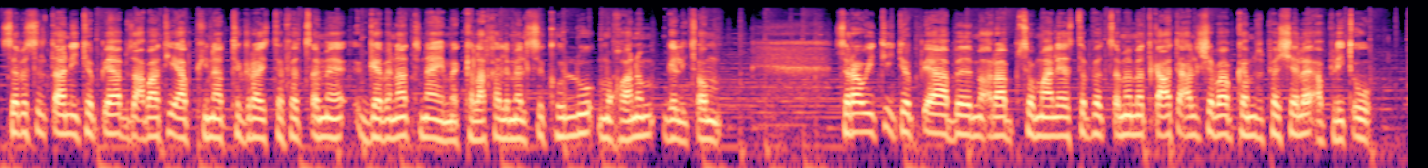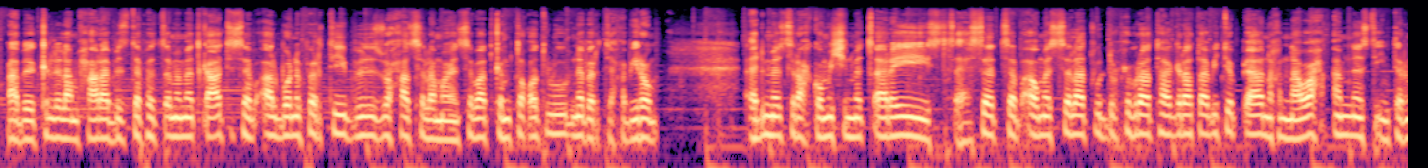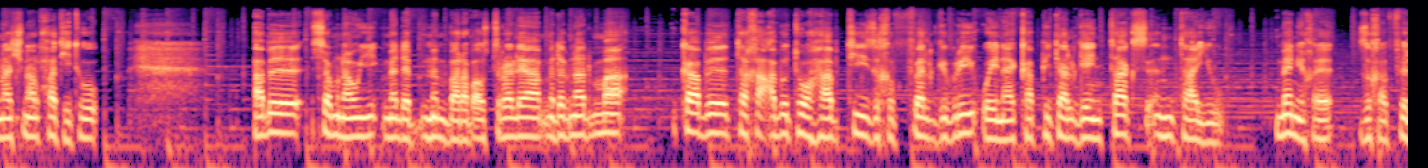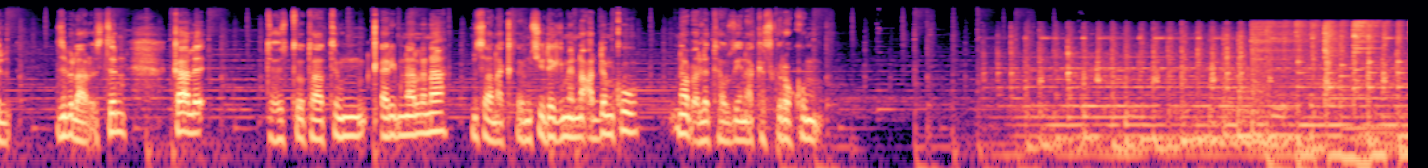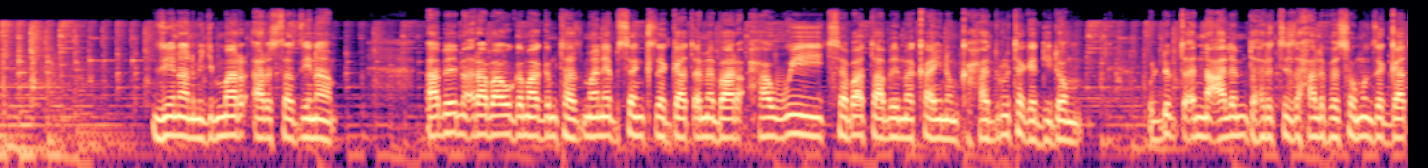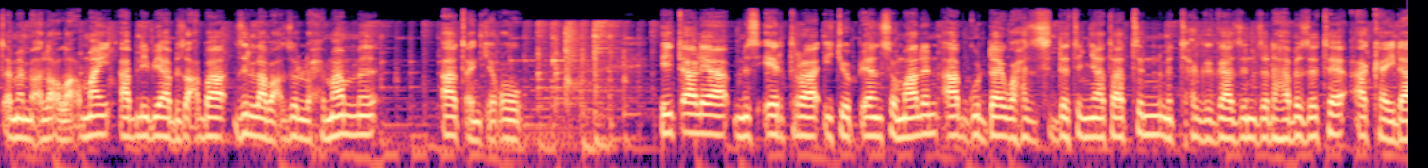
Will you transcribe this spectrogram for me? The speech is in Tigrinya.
ሰበ ስልጣን ኢትዮጵያ ብዛዕባ እቲ ኣብ ኩናት ትግራይ ዝተፈፀመ ገበናት ናይ መከላኸሊ መልሲ ክህሉ ምዃኖም ገሊፆም ሰራዊት ኢትዮጵያ ብምዕራብ ሶማልያ ዝተፈፀመ መጥቃዕቲ ኣልሸባብ ከም ዝፈሸለ ኣፍሊጡ ኣብ ክልል ኣምሓራ ብዝተፈፀመ መጥቃዕቲ ሰብ ኣልቦ ነፈርቲ ብዙሓት ሰላማውያን ሰባት ከም ተቐትሉ ነበርቲ ሓቢሮም ዕድመ ስራሕ ኮሚሽን መፃረይ ፅሕሰት ሰብኣዊ መሰላት ውድብ ሕቡራት ሃገራት ኣብ ኢትዮጵያ ንክናዋሕ ኣምነስቲ ኢንተርናሽናል ሓቲቱ ኣብ ሰሙናዊ መደብ ምንባር ኣብ ኣውስትራልያ መደብና ድማ ካብ ተኻዕብቶ ሃብቲ ዝኽፈል ግብሪ ወይ ናይ ካፒታል ገይን ታክስ እንታይ እዩ? መን እዩኸ ዝኸፍል? ዝብል ኣርእስትን ካልእ ትሕዝቶታትን ቀሪብና ኣለና ምሳና ክተምስዩ ደጊመ ናዓደምኩ ናብ ዕለታዊ ዜና ከስግረኩም ዜና ንምጅማር ኣርስታት ዜና ኣብ ምዕራባዊ ገማግም ታዝማንያ ብሰንኪ ዘጋጠመ ባርዕ ሓዊ ሰባት ኣብ መካይኖም ክሓድሩ ተገዲዶም ውድብ ጥዕና ዓለም ድሕርቲ ዝሓለፈ ሰሙን ዘጋጠመ ምዕለቕላቕ ማይ ኣብ ሊብያ ብዛዕባ ዝላባዕ ዘሎ ሕማም ኣጠንቂቑ ኢጣልያ ምስ ኤርትራ ኢትዮጵያን ሶማልን ኣብ ጉዳይ ዋሕዚ ስደተኛታትን ምትሕግጋዝን ዘድሃበ ዘተ ኣካይዳ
